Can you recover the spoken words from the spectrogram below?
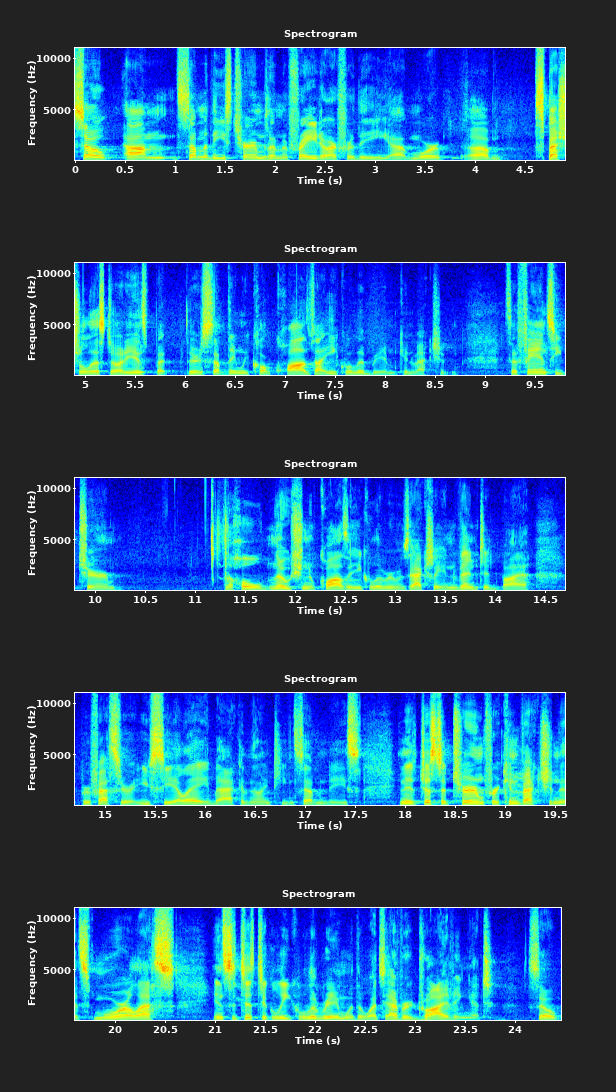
So um, some of these terms, I'm afraid, are for the uh, more um, specialist audience, but there's something we call quasi-equilibrium convection. It's a fancy term. The whole notion of quasi-equilibrium was actually invented by a professor at UCLA back in the 1970s. And it's just a term for convection that's more or less in statistical equilibrium with what's ever driving it. So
